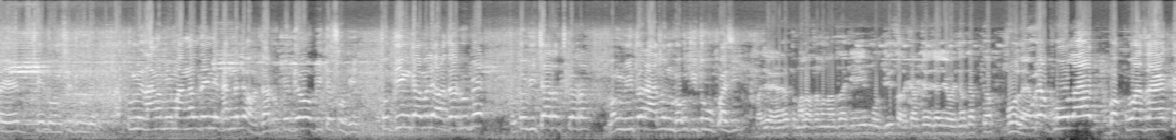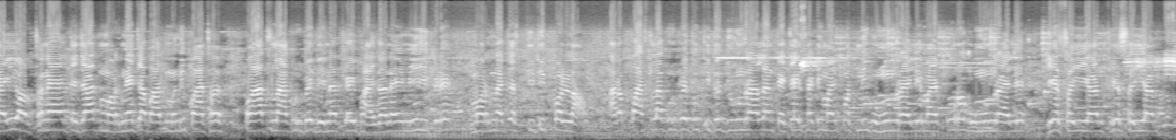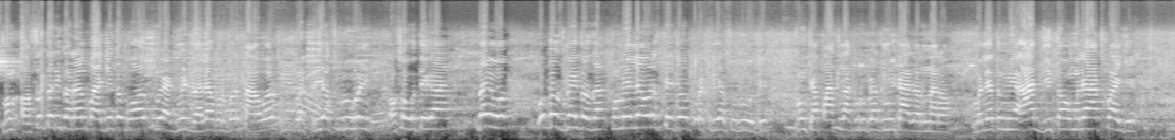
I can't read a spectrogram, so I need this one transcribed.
तर हे ते दोनशे देऊन देते. तुम्ही सांगा मी मागायला जाईन एखाद्याला हजार रुपये देव बिके सोबी. तो देईन काय मला हजार रुपये? तो तो विचारच कर. मग मी तर राहिलो न भाऊ तिथं उपाशी. म्हणजे तुम्हाला असं म्हणायचं की मोदी सरकारच्या ज्या योजना आहेत त्या फोल आहे पुऱ्या फोल आहे बकवास आहे काही अर्थ नाही. त्याच्यात मरण्याच्या बादमध्ये पाच पाच लाख रुपये देण्यात काही फायदा नाही. मी इकडे मरणाच्या स्थितीत पडला. आणि पाच लाख रुपये तो तिथं देऊन राहिला आणि त्याच्यासाठी माझी पत्नी घुमून राहिली माझे पोरं घुमून राहिले. हे सही आण ते सही आण. मग असं तरी करायला पाहिजे का बुवा? तू ॲडमिट झाल्याबरोबर त्यावर प्रक्रिया सुरू होईल. असं होते का? नाही होत. होतच नाही तसा. मग मेल्यावरच त्याच्यावर प्रक्रिया सुरू होते. मग त्या पाच लाख रुपयात मी काय करणार आहो? मला तुम्ही आज जिताव मला आज पाहिजे.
